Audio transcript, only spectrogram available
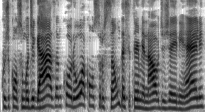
cujo consumo de gás ancorou a construção desse terminal de GNL.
